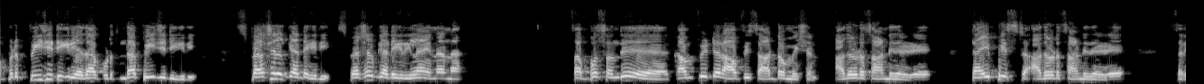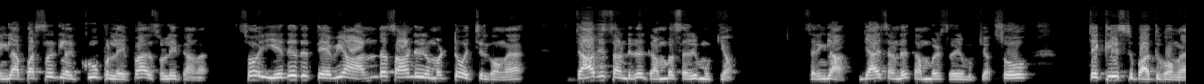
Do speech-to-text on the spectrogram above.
அப்புறம் பிஜி டிகிரி ஏதாவது கொடுத்துருந்தா PG degree special category special கேட்டகரிலாம் என்னென்ன? சப்போஸ் வந்து கம்ப்யூட்டர் ஆஃபீஸ் ஆட்டோமேஷன் அதோட சான்றிதழ் டைபிஸ்ட் அதோட சான்றிதழ் சரிங்களா? பர்சனல் கிளர்க் கூப்பிடல இப்போ அதை சொல்லியிருக்காங்க. ஸோ எது எது தேவையோ அந்த சான்றிதழ் மட்டும் வச்சுருக்கோங்க. ஜாதி சான்றிதழ் கம்பல்சரி முக்கியம். சரிங்களா? ஜாதி சான்றிதழ் கம்பல்சரி முக்கியம். ஸோ செக்லிஸ்ட் பார்த்துக்கோங்க.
